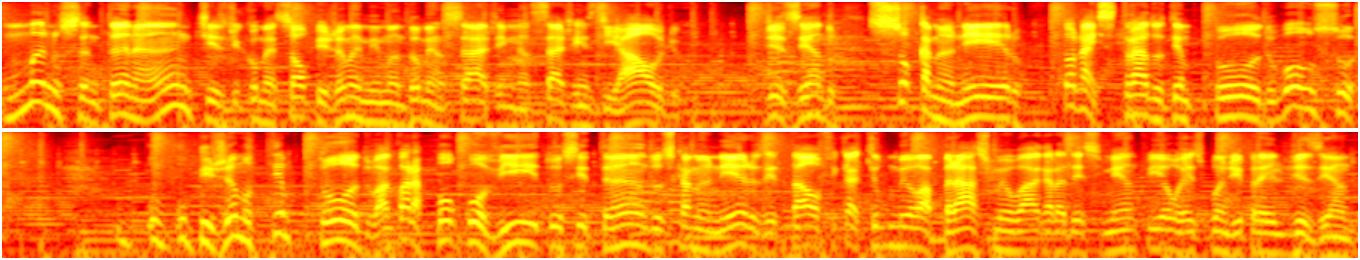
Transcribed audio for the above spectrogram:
O Mano Santana, antes de começar o Pijama, me mandou mensagem, mensagens de áudio, dizendo: sou caminhoneiro, tô na estrada o tempo todo, ouço o, o, pijama o tempo todo. Agora há pouco ouvi, tô citando os caminhoneiros e tal. Fica aqui o meu abraço, meu agradecimento. E eu respondi para ele dizendo:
